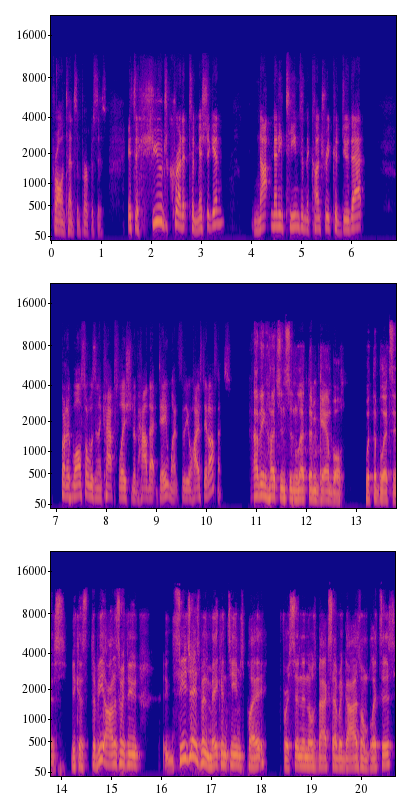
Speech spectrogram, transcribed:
for all intents and purposes. It's a huge credit to Michigan. Not many teams in the country could do that, but it also was an encapsulation of how that day went for the Ohio State offense. Having Hutchinson let them gamble with the blitzes because to be honest with you, CJ's been making teams play for sending those back seven guys on blitzes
